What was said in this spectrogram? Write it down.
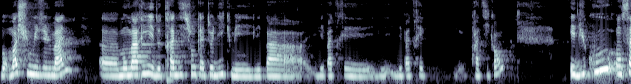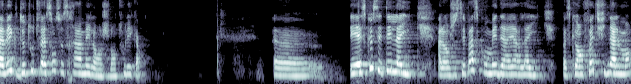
bon, moi, je suis musulmane. Euh, mon mari est de tradition catholique, mais il n'est pas, il est pas très, il n'est pas très pratiquant. Et du coup, on savait que de toute façon, ce serait un mélange dans tous les cas. Euh, et est-ce que c'était laïque? Alors, je ne sais pas ce qu'on met derrière laïque, parce qu'en fait, finalement,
